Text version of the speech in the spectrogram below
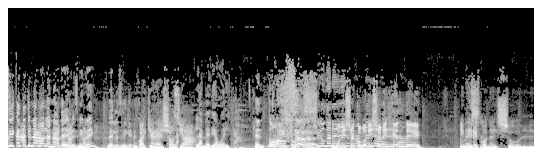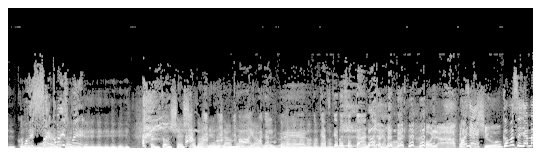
sí, cántate una rola, ¿no? De Luis Miguel. De Luis Miguel. ¿Cuál quieres, socia? La media vuelta. Entonces. ¿Cómo dice, cómo dice mi gente? Y ¿Cómo mire dice? con el sol, ¿Cómo como dice? muera ¿Cómo la dice? caeré. Entonces yo daré la Ay, media Juan Alberto, qué vuelta. asqueroso canta, mi amor. Hola, Oye. ¿cómo se llama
